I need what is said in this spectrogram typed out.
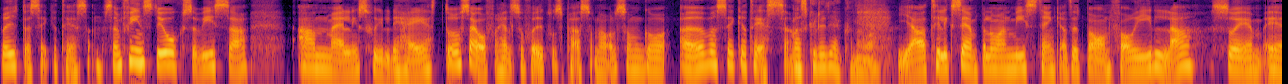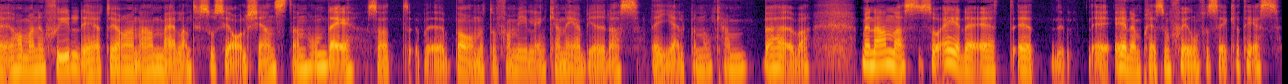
bryta sekretessen. Sen finns det ju också vissa anmälningsskyldigheter och så för hälso och sjukvårdspersonal som går över sekretessen. Vad skulle det kunna vara? Ja, till exempel om man misstänker att ett barn far illa så är, är, har man en skyldighet att göra en anmälan till socialtjänsten om det så att eh, barnet och familjen kan erbjudas den hjälpen de kan behöva. Men annars så är det, ett, ett, är det en presumtion för sekretess.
